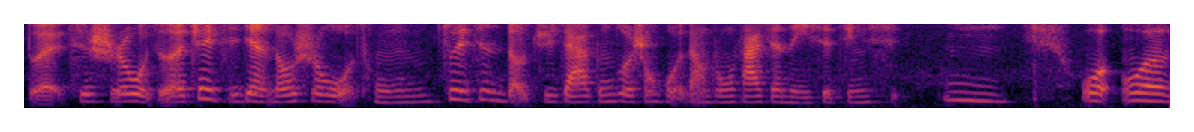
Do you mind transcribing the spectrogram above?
对，其实我觉得这几点都是我从最近的居家工作生活当中发现的一些惊喜。嗯，我我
